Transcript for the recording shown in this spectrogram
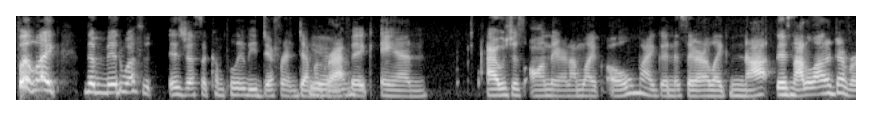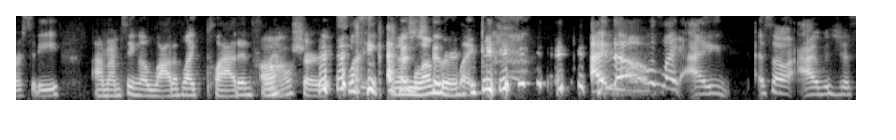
but like the Midwest is just a completely different demographic yeah. and I was just on there and I'm like, oh my goodness, there are like not there's not a lot of diversity. Um, I'm seeing a lot of like plaid and flannel oh. shirts. Like I was lumber. Just, like I know. It was like I so I was just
